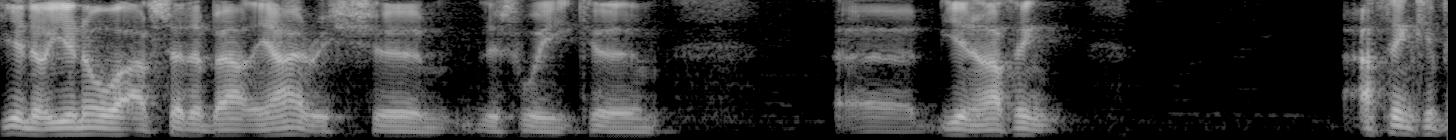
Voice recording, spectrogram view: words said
you know, you know what I've said about the Irish um, this week. Um, uh, you know, I think I think if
